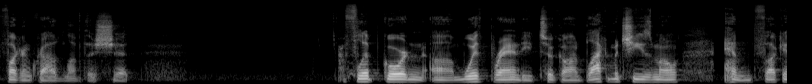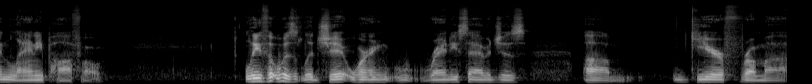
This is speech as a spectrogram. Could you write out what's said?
fucking crowd loved this shit. Flip Gordon um, with Brandi took on Black Machismo and fucking Lanny Poffo. Lethal was legit wearing Randy Savage's um, gear from uh,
